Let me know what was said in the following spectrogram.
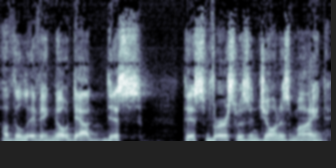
of the living. No doubt this, this verse was in Jonah's mind.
